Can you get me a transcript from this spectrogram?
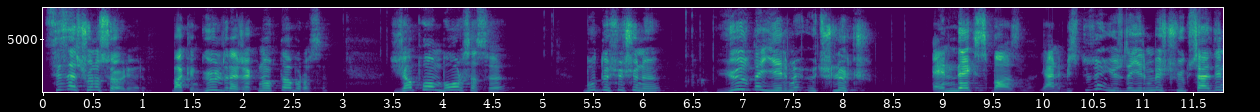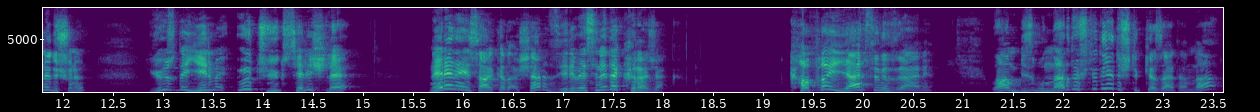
Size şunu söylüyorum. Bakın güldürecek nokta burası. Japon borsası bu düşüşünü %23'lük endeks bazlı yani BIST'ün %23 yükseldiğini düşünün. %23 yükselişle neredeyse arkadaşlar zirvesini de kıracak. Kafayı yersiniz yani. Lan biz bunlar düştü diye düştük ya zaten la.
